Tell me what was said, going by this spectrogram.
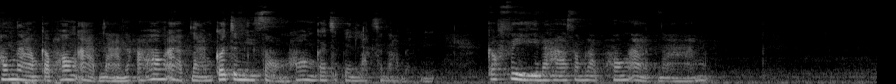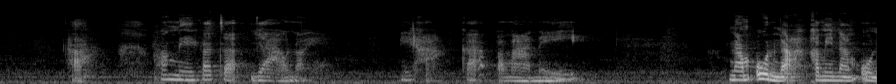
ห้องน้ำกับห้องอาบน้ำนะคะ ห้องอาบน้ำก็จะมีสองห้องก็จะเป็นลักษณะแบบนี้ ก็ฟรีนะคะสำหรับห้องอาบน้ำค่ะ ห้องนี้ก็จะยาวหน่อย นี่ค่ะ ก็ประมาณนี้ น้ำอุ่นอะเขามีน้ำอุ่น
